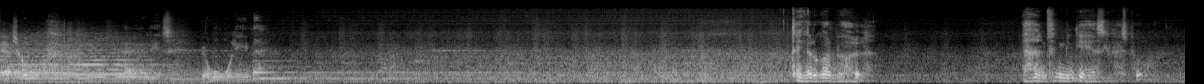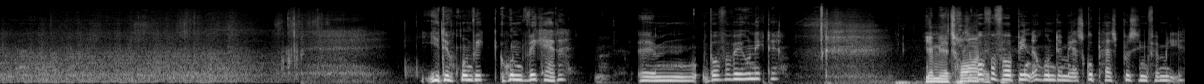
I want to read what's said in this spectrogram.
Værsgo. Her er lidt beroligende. Den kan du godt beholde. Jeg har en familie, jeg skal passe på. Ja, det, hun, vil, hun vil ikke have det. Øhm, hvorfor vil hun ikke det? Jamen, jeg tror, altså, hvorfor forbinder hun det med at skulle passe på sin familie?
